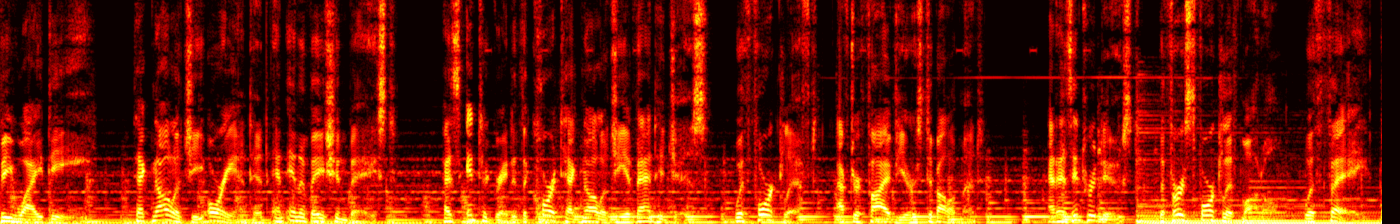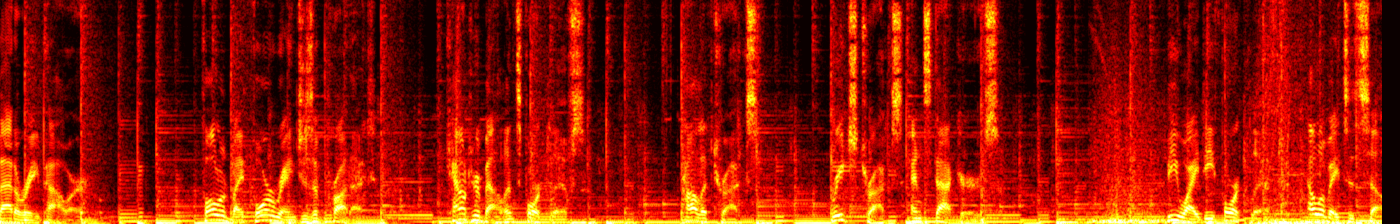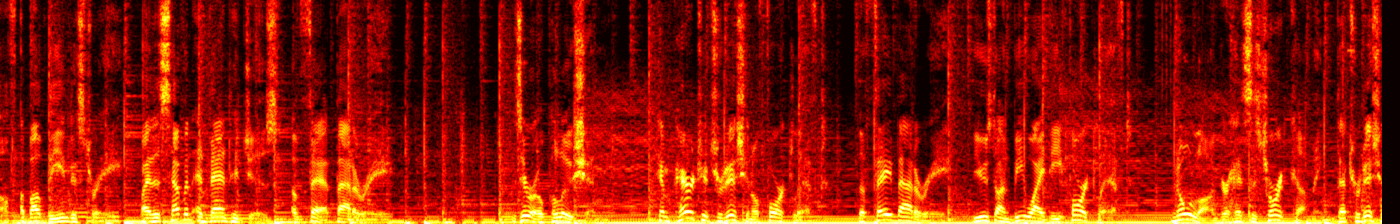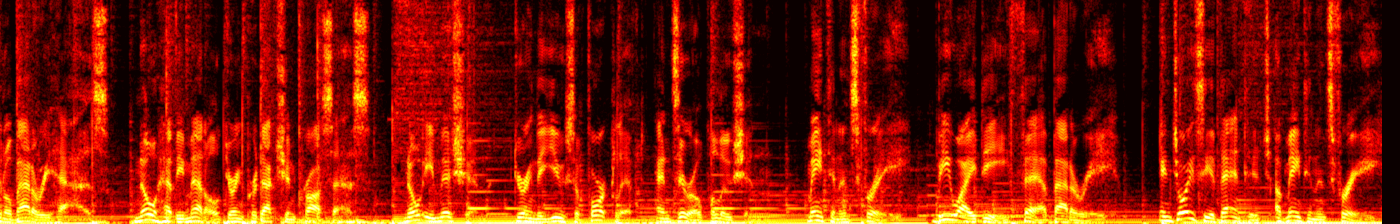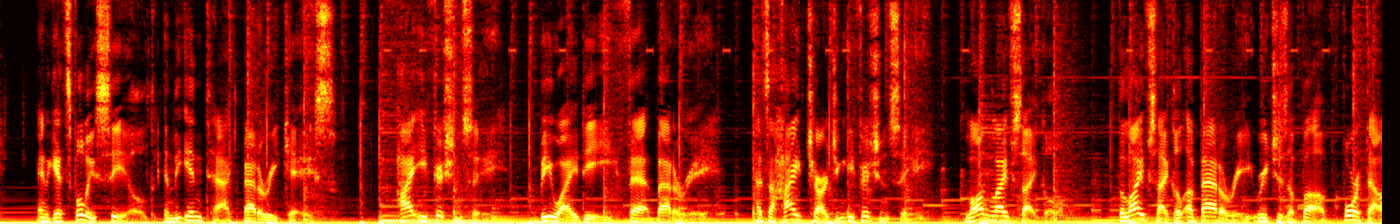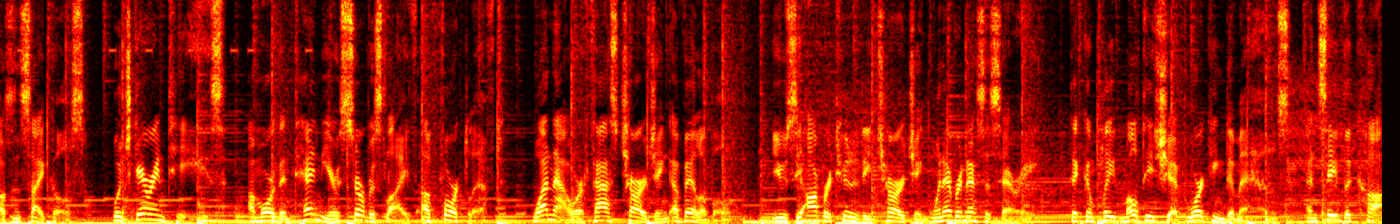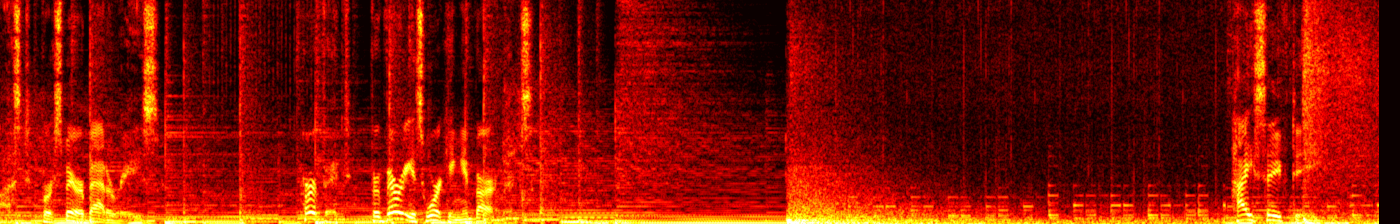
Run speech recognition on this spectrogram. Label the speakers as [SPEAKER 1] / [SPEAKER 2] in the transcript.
[SPEAKER 1] BYD, technology oriented and innovation based, has integrated the core technology advantages with forklift after five years development and has introduced the first forklift model with FE battery power, followed by four ranges of product counterbalance forklifts, pallet trucks, reach trucks, and stackers. BYD Forklift elevates itself above the industry by the seven advantages of FE battery. Zero pollution. Compared to traditional forklift, the FE battery used on BYD Forklift no longer has the shortcoming that traditional battery has. No heavy metal during production process, no emission during the use of forklift, and zero pollution. Maintenance free. BYD FE battery enjoys the advantage of maintenance free and gets fully sealed in the intact battery case. High efficiency BYD FE battery has a high charging efficiency, long life cycle. The life cycle of battery reaches above 4,000 cycles, which guarantees a more than 10 year service life of forklift. One hour fast charging available. Use the opportunity charging whenever necessary to complete multi shift working demands and save the cost for spare batteries perfect for various working environments. High safety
